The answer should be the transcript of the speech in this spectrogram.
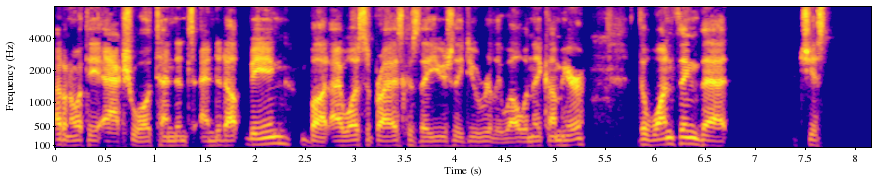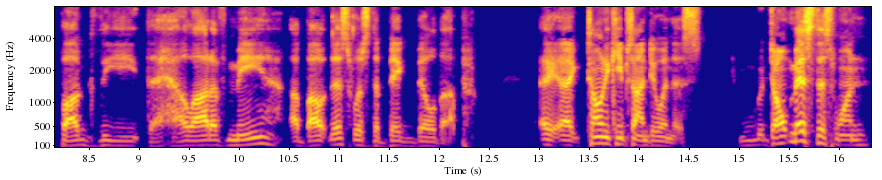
I don't know what the actual attendance ended up being. But I was surprised because they usually do really well when they come here. The one thing that just bugged the the hell out of me about this was the big buildup. Like Tony keeps on doing this. Don't miss this one.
